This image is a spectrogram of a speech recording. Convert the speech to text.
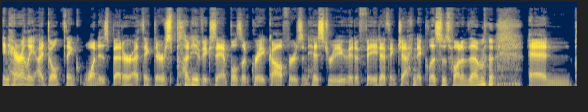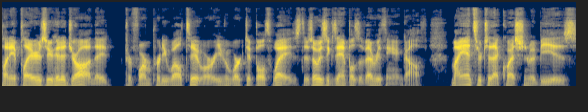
Inherently, I don't think one is better. I think there's plenty of examples of great golfers in history who hit a fade. I think Jack Nicklaus was one of them, and plenty of players who hit a draw and they performed pretty well too, or even worked it both ways. There's always examples of everything in golf. My answer to that question would be is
